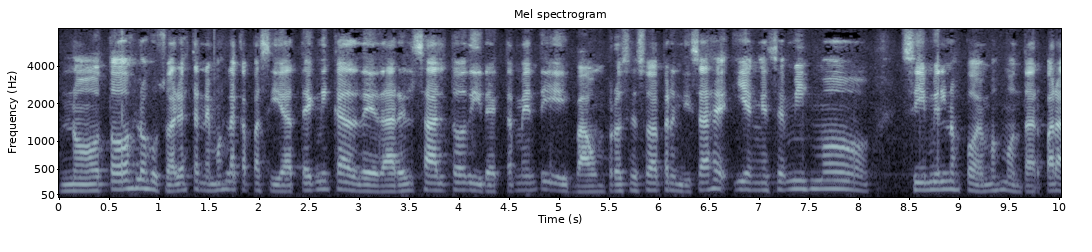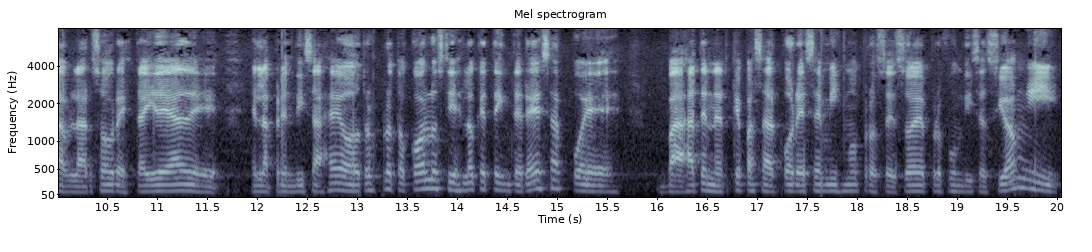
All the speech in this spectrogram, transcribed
no todos los usuarios tenemos la capacidad técnica de dar el salto directamente y va un proceso de aprendizaje y en ese mismo símil nos podemos montar para hablar sobre esta idea de el aprendizaje de otros protocolos. Si es lo que te interesa, pues vas a tener que pasar por ese mismo proceso de profundización y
